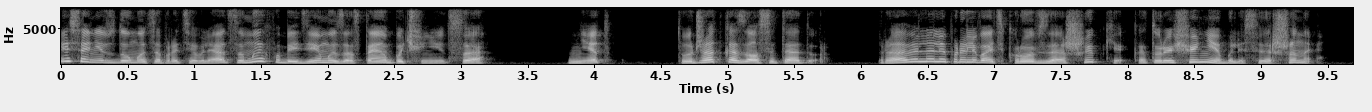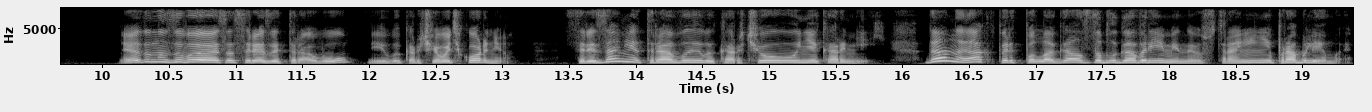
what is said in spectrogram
Если они вздумают сопротивляться, мы их победим и заставим подчиниться. Нет. Тут же отказался Теодор. Правильно ли проливать кровь за ошибки, которые еще не были совершены? Это называется срезать траву и выкорчевать корни. Срезание травы и выкорчевывание корней. Данный акт предполагал заблаговременное устранение проблемы.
